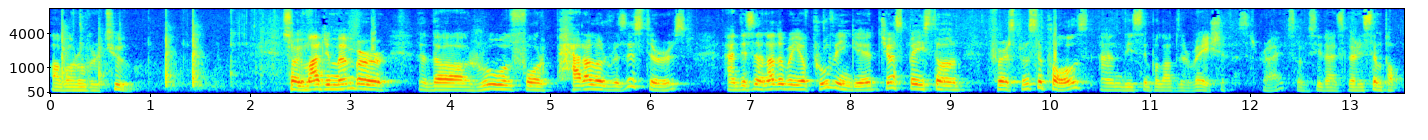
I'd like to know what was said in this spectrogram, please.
of R over 2. So you might remember the rule for parallel resistors, and this is another way of proving it just based on first principles and these simple observations, right? So you see that's very simple.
